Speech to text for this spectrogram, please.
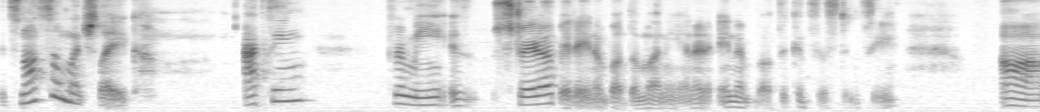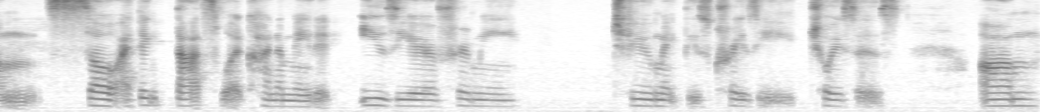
it's not so much like acting for me is straight up it ain't about the money and it ain't about the consistency um, so I think that's what kind of made it easier for me to make these crazy choices. Um,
